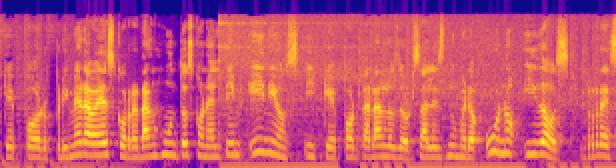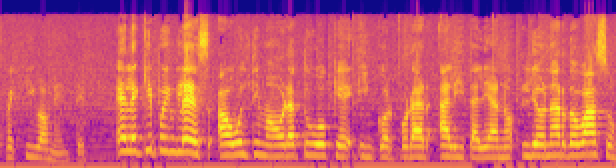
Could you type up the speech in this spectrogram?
que por primera vez correrán juntos con el Team Ineos y que portarán los dorsales número 1 y 2 respectivamente. El equipo inglés a última hora tuvo que incorporar al italiano Leonardo Basso,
